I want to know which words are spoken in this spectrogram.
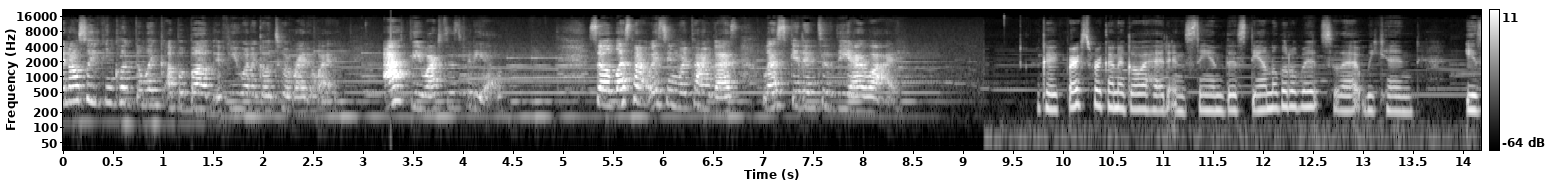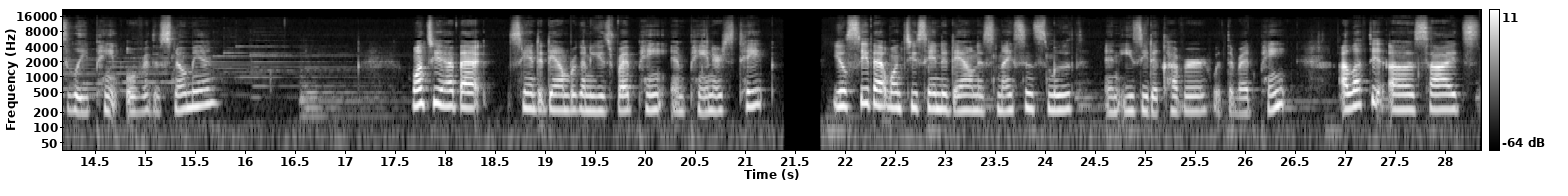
and also you can click the link up above if you want to go to it right away after you watch this video. So let's not waste any more time guys, let's get into the DIY. Okay, first we're going to go ahead and sand this down a little bit so that we can easily paint over the snowman. Once you have that sanded down, we're going to use red paint and painter's tape. You'll see that once you sand it down, it's nice and smooth and easy to cover with the red paint. I left the uh, sides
